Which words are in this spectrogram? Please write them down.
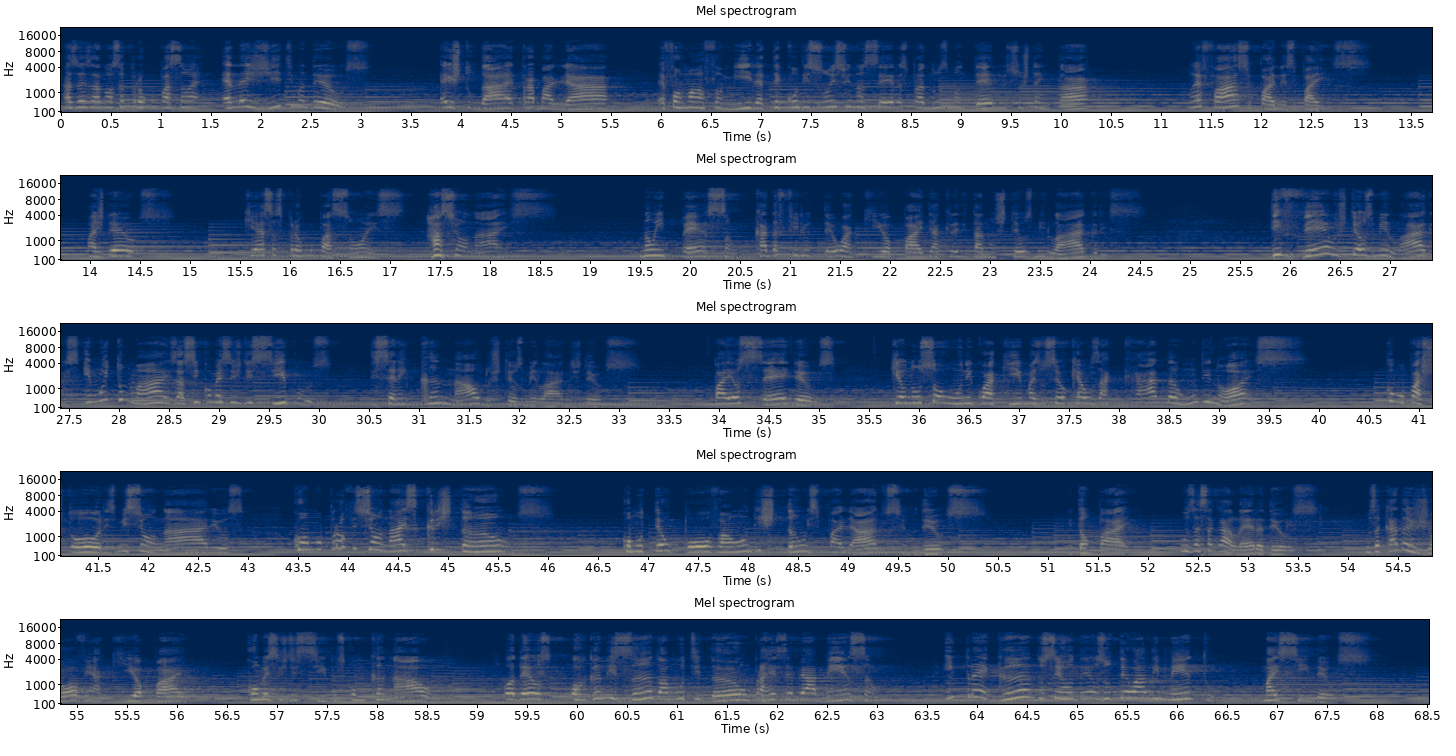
Às vezes a nossa preocupação é, é legítima, Deus. É estudar, é trabalhar, é formar uma família, é ter condições financeiras para nos manter, nos sustentar. Não é fácil, Pai, nesse país. Mas Deus, que essas preocupações racionais. Não impeçam cada filho teu aqui, ó Pai, de acreditar nos teus milagres, de ver os teus milagres e muito mais, assim como esses discípulos, de serem canal dos teus milagres, Deus. Pai, eu sei, Deus, que eu não sou o único aqui, mas o Senhor quer usar cada um de nós, como pastores, missionários, como profissionais cristãos, como teu povo, aonde estão espalhados, Senhor Deus. Então, Pai, usa essa galera, Deus. Usa cada jovem aqui, ó Pai, como esses discípulos, como canal. Ó Deus, organizando a multidão para receber a bênção, entregando, Senhor Deus, o teu alimento. Mas sim, Deus,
